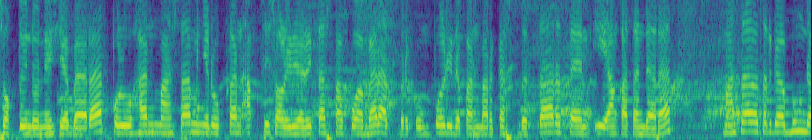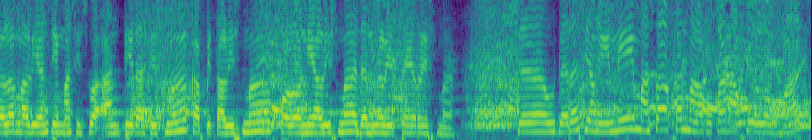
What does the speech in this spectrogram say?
waktu Indonesia Barat, puluhan masa menyerukan aksi solidaritas Papua Barat berkumpul di depan markas besar TNI Angkatan Darat. Masa tergabung dalam aliansi mahasiswa anti rasisme, kapitalisme, kolonialisme, dan militerisme. Saudara, siang ini masa akan melakukan aksi long march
